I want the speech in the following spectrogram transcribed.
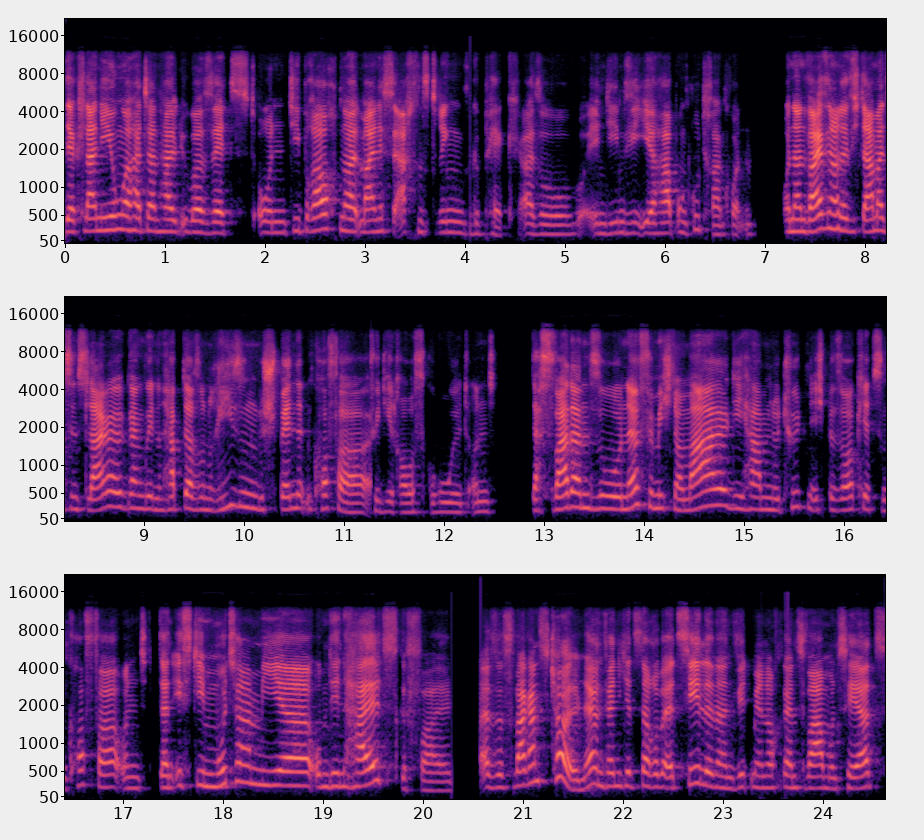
der kleine Junge hat dann halt übersetzt. Und die brauchten halt meines Erachtens dringend Gepäck, also indem sie ihr Hab und Gut tragen konnten. Und dann weiß ich noch, dass ich damals ins Lager gegangen bin und habe da so einen riesen gespendeten Koffer für die rausgeholt. Und das war dann so ne, für mich normal. Die haben nur Tüten, ich besorge jetzt einen Koffer. Und dann ist die Mutter mir um den Hals gefallen. Also es war ganz toll. Ne? Und wenn ich jetzt darüber erzähle, dann wird mir noch ganz warm ums Herz.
